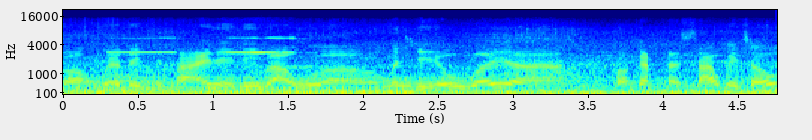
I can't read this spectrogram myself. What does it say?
Còn vẽ tiền phải thì đi vào ờ, Minh Diệu với ờ, khoảng cách là 6 cây số.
